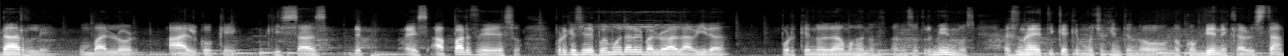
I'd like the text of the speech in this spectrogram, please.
darle un valor algo que quizás es aparte de eso. Porque si le podemos dar el valor a la vida, ¿por qué no le damos a, nosotros mismos? Es una ética que mucha gente no, no conviene, claro está.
